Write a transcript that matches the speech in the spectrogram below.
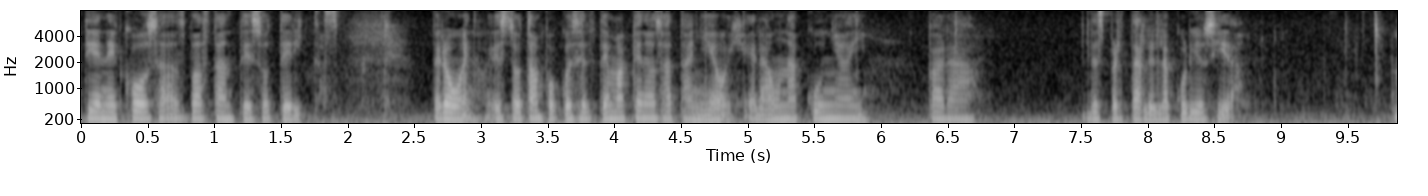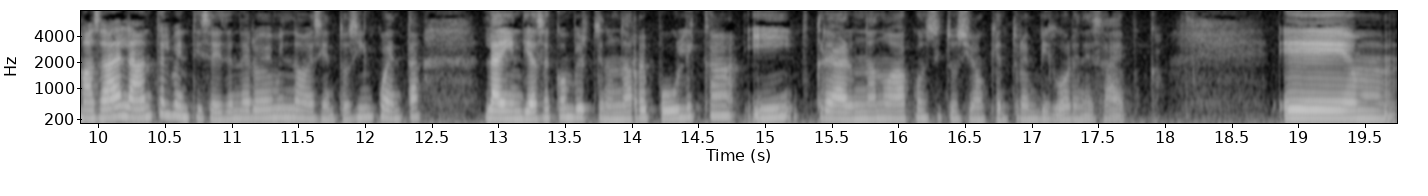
tiene cosas bastante esotéricas. Pero bueno, esto tampoco es el tema que nos atañe hoy, era una cuña ahí para despertarle la curiosidad. Más adelante, el 26 de enero de 1950, la India se convirtió en una república y crearon una nueva constitución que entró en vigor en esa época. Em,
